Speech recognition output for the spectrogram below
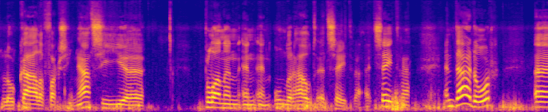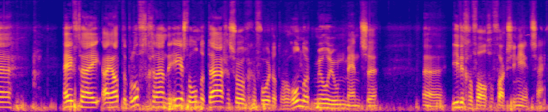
lokale vaccinatieplannen en, en onderhoud, et cetera, et cetera. En daardoor uh, heeft hij, hij had de belofte gedaan, de eerste 100 dagen zorgen ervoor dat er 100 miljoen mensen in ieder geval gevaccineerd zijn.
